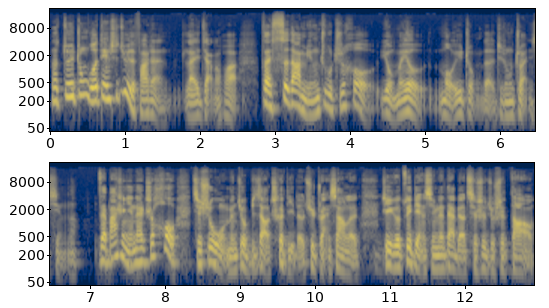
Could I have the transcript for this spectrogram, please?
那对于中国电视剧的发展来讲的话，在四大名著之后，有没有某一种的这种转型呢？在八十年代之后，其实我们就比较彻底的去转向了这个最典型的代表，其实就是到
